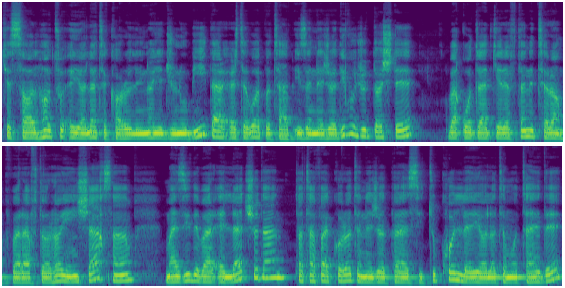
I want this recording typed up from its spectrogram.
که سالها تو ایالت کارولینای جنوبی در ارتباط با تبعیض نژادی وجود داشته و قدرت گرفتن ترامپ و رفتارهای این شخص هم مزید بر علت شدن تا تفکرات نجات پرستی تو کل ایالات متحده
